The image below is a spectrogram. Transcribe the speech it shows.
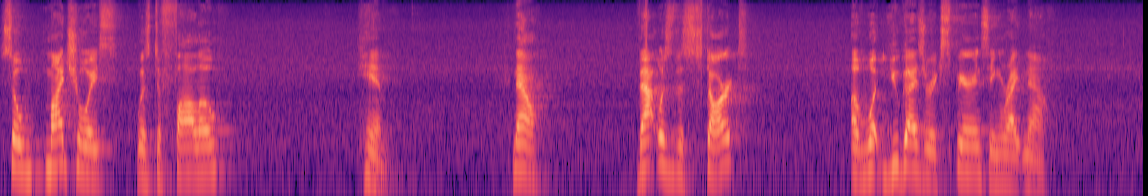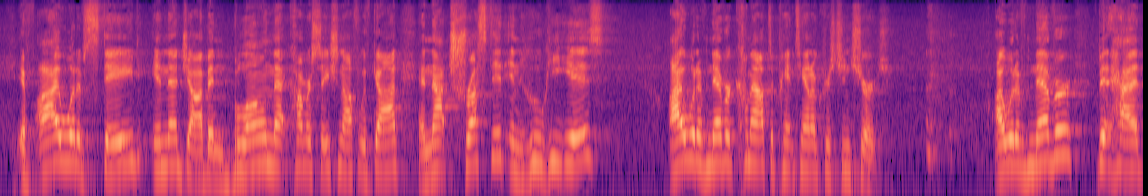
So my choice was to follow Him. Now, that was the start of what you guys are experiencing right now. If I would have stayed in that job and blown that conversation off with God and not trusted in who He is, I would have never come out to Pantano Christian Church. I would have never been, had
